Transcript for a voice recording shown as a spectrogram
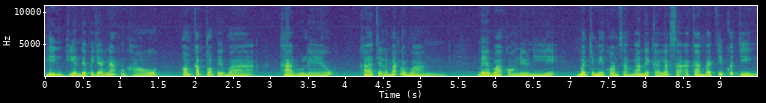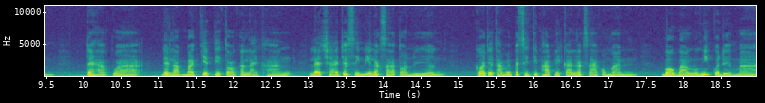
หลินเทียนได้พยักหน้าของเขา พร้อมกับตอบไปว่าข้ารู้แล้วข้าจะระมัดระวัง แม้ว่าของเหลวนี้มันจะมีความสามารถในการรักษาอาการบาดเจ็บก็จริง แต่หากว่าได้รับบาดเจ็บติดต่อกันหลายครั้ง และใช้เจ้าสิ่งนี้รักษาต่อเนื่อง ก็จะทำให้ประสิทธิภาพในการรักษาของมัน เบาบางลงยิ่งกว่าเดิมมา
